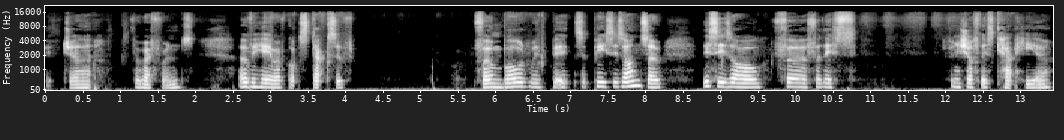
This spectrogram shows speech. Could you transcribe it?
picture for reference. Over here I've got stacks of foam board with bits of pieces on so this is all fur for this finish off this cat here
